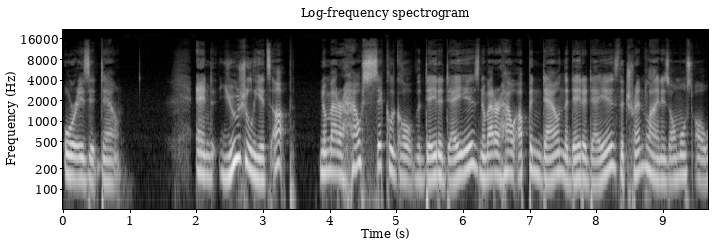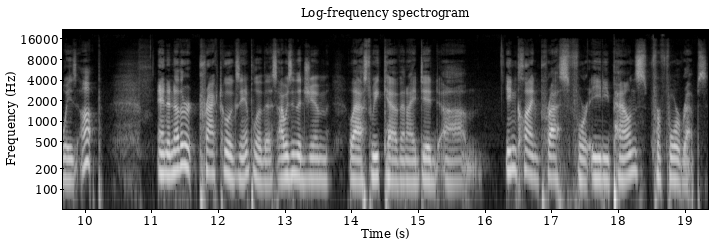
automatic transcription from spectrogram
or is it down? And usually it's up. No matter how cyclical the day to day is, no matter how up and down the day to day is, the trend line is almost always up. And another practical example of this, I was in the gym last week, Kev, and I did um, incline press for 80 pounds for four reps.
